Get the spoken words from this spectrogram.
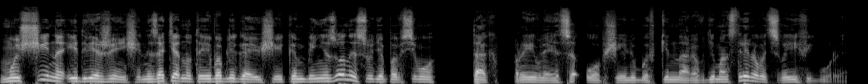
Мужчина и две женщины, затянутые в облегающие комбинезоны, судя по всему, так проявляется общая любовь кинаров демонстрировать свои фигуры.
